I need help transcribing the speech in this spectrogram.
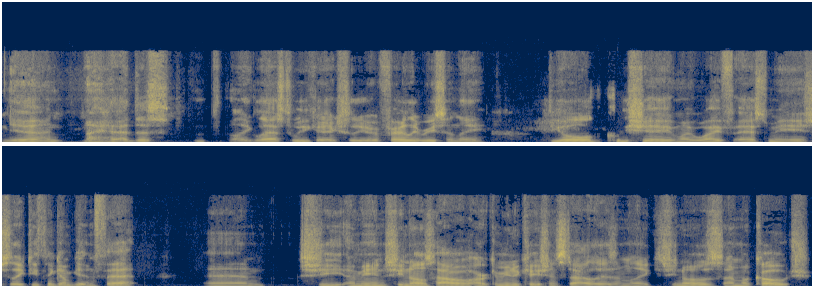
yeah and i had this like last week actually or fairly recently the old cliche my wife asked me she's like do you think i'm getting fat? And she i mean she knows how our communication style is. I'm like she knows i'm a coach.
